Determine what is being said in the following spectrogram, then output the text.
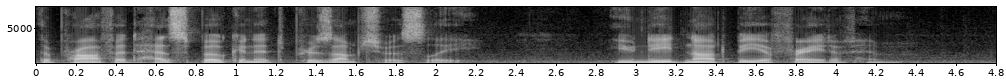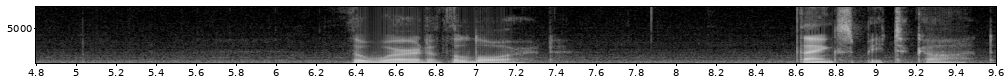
The prophet has spoken it presumptuously. You need not be afraid of him. The Word of the Lord. Thanks be to God.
